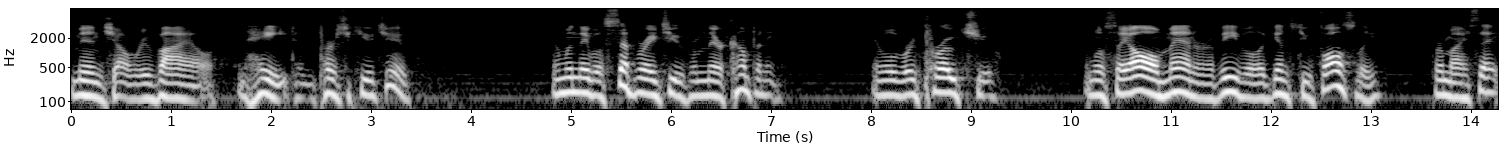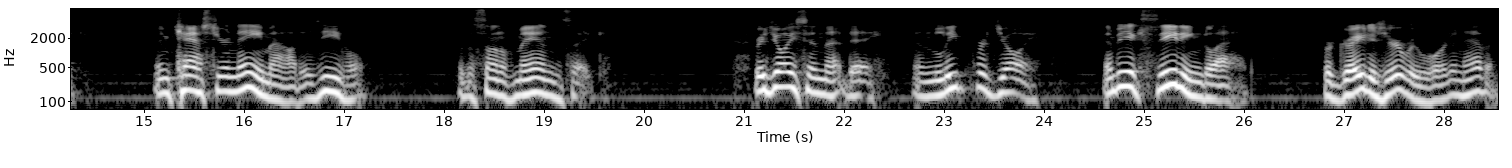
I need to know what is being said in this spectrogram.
men shall revile and hate and persecute you, and when they will separate you from their company, and will reproach you, and will say all manner of evil against you falsely for my sake, and cast your name out as evil for the Son of Man's sake. Rejoice in that day, and leap for joy, and be exceeding glad, for great is your reward in heaven.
